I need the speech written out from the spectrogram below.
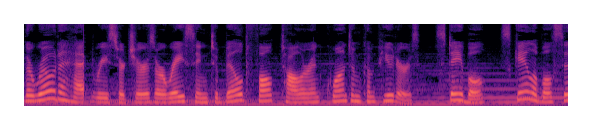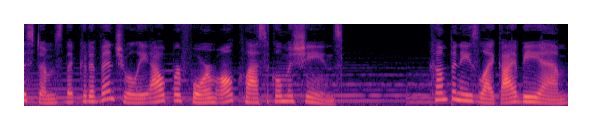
The road ahead researchers are racing to build fault-tolerant quantum computers, stable, scalable systems that could eventually outperform all classical machines. Companies like IBM,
